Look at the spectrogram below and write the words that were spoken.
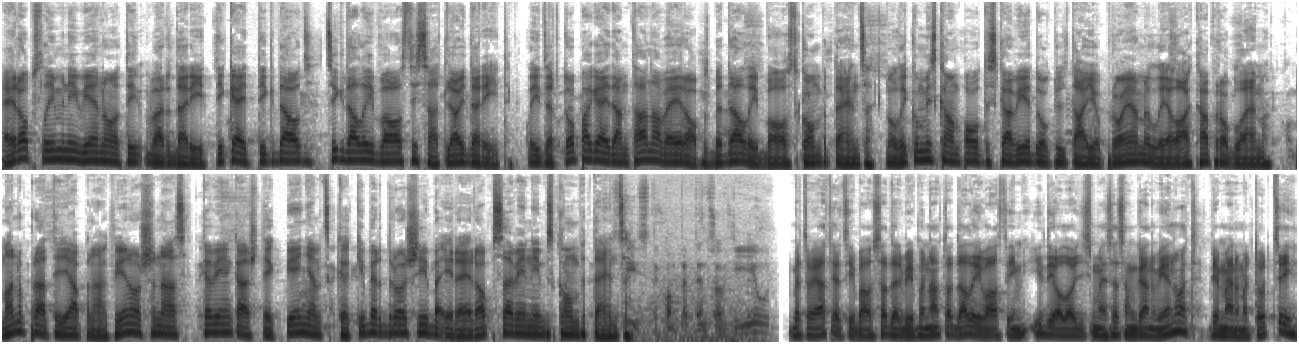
Eiropas līmenī vienoti var darīt tikai tik daudz, cik dalību valstis atļauj darīt. Līdz ar to pagaidām tā nav Eiropas, bet dalību valstu kompetence. No likumiskā un politiskā viedokļa tā joprojām ir lielākā problēma. Manuprāt, ir jāpanāk vienošanās, ka vienkārši tiek pieņemts, ka kiberdrošība ir Eiropas Savienības kompetence. Bet vai attiecībā uz sadarbību ar NATO dalībvalstīm ideoloģiski mēs esam gan vienoti, piemēram, ar Turciju,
